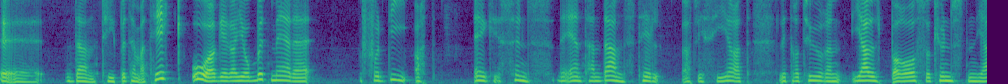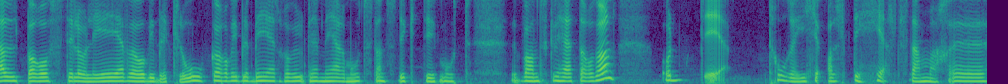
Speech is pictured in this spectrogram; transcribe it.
eh, den type tematikk, og jeg har jobbet med det fordi at jeg syns det er en tendens til at vi sier at litteraturen hjelper oss, og kunsten hjelper oss til å leve, og vi blir klokere, og vi blir bedre, og vi blir mer motstandsdyktige mot vanskeligheter og sånn. Og det tror jeg ikke alltid helt stemmer. Eh,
